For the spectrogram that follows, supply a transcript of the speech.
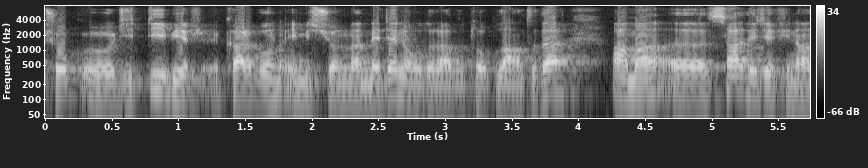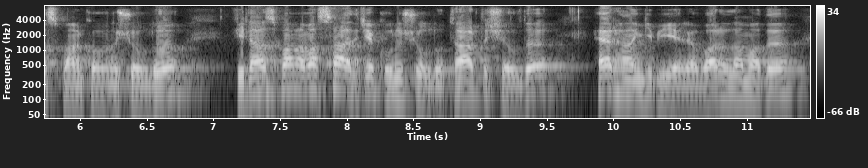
çok e, ciddi bir karbon emisyonuna neden ha bu toplantıda ama e, sadece finansman konuşuldu. Finansman ama sadece konuşuldu, tartışıldı. Herhangi bir yere varılamadı.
